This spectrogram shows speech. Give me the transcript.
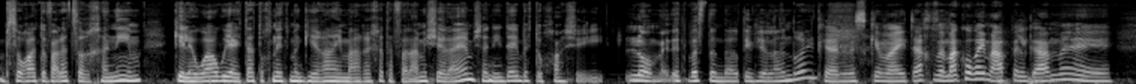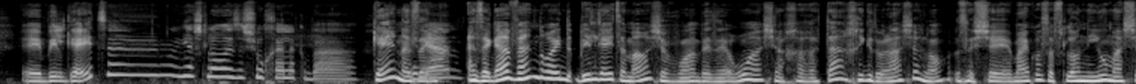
בשורה טובה לצרכנים, כי לוואווי הייתה תוכנית מגירה עם מערכת הפעלה משלהם, שאני די בטוחה שהיא לא עומדת בסטנדרטים של אנדרואיד. כן, אני מסכימה איתך. ומה קורה עם אפל? גם אה, אה, ביל גייטס? אה, יש לו איזשהו חלק בעניין. כן, אז, אז אגב, אנדרואיד, ביל גייטס אמר השבוע באיזה אירוע שהחרטה הכי גדולה שלו זה שמייקרוסופט לא נהיו מה, ש,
